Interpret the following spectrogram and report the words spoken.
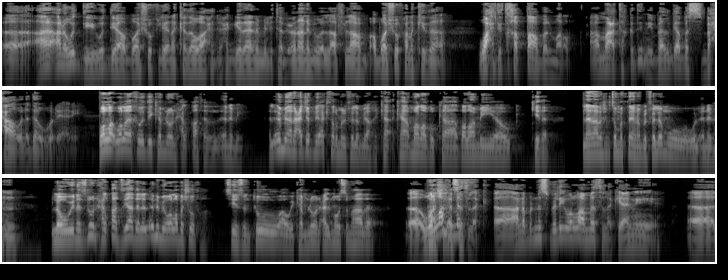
آه، أنا أنا ودي ودي أبغى أشوف لي أنا كذا واحد من حقين الأنمي اللي يتابعون أنمي ولا أفلام. أبغى أشوف أنا كذا واحد يتخطاه بالمرض. آه، ما أعتقد إني بلقى بس بحاول أدور يعني. والله والله يا أخي ودي يكملون حلقات الأنمي. الانمي أنا عجبني أكثر من الفيلم يا أخي كمرض وكظلامية وكذا. لأن أنا شفتهم اثنينهم بالفيلم والأنمي. مم. لو ينزلون حلقات زيادة للأنمي والله بشوفها. سيزون 2 أو يكملون على الموسم هذا. آه، والله للأسف. مثلك. آه، أنا بالنسبة لي والله مثلك. يعني آه، إيه.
